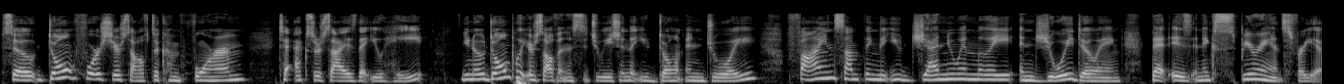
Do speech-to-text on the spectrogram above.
So don't force yourself to conform to exercise that you hate. You know, don't put yourself in a situation that you don't enjoy. Find something that you genuinely enjoy doing that is an experience for you,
